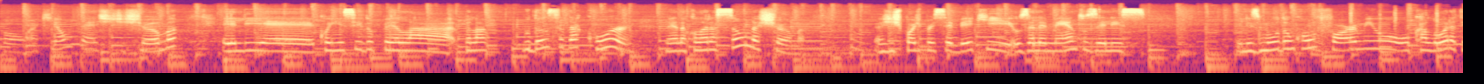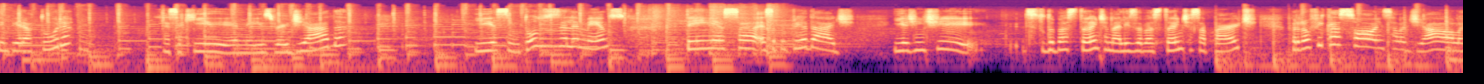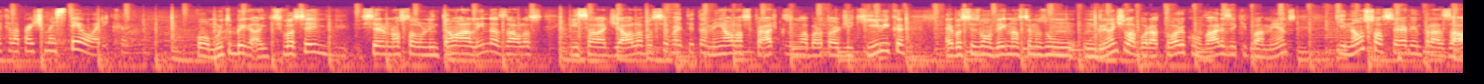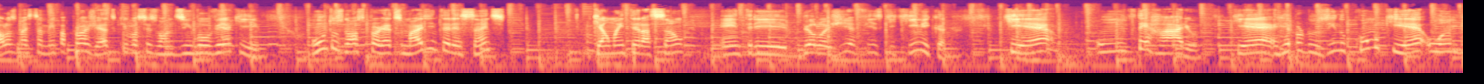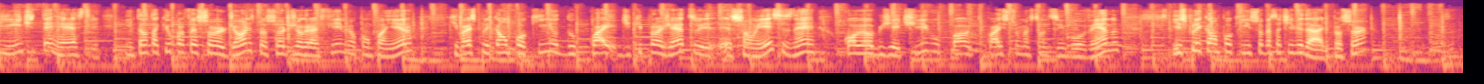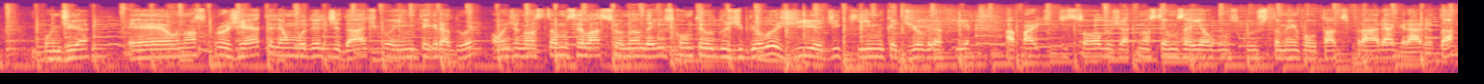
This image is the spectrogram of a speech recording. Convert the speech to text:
Bom, aqui é um teste de chama, ele é conhecido pela, pela mudança da cor, né, na coloração da chama. A gente pode perceber que os elementos, eles, eles mudam conforme o, o calor, a temperatura essa aqui é meio esverdeada. E assim, todos os elementos têm essa, essa propriedade. E a gente estuda bastante, analisa bastante essa parte, para não ficar só em sala de aula, aquela parte mais teórica. Pô, muito bem. Se você ser nosso aluno, então, além das aulas em sala de aula, você vai ter também aulas práticas no laboratório de química. Aí vocês vão ver que nós temos um, um grande laboratório com vários equipamentos que não só servem para as aulas, mas também para projetos que vocês vão desenvolver aqui. Um dos nossos projetos mais interessantes, que é uma interação entre biologia, física e química, que é um terrário, que é reproduzindo como que é o ambiente terrestre. Então tá aqui o professor Jones, professor de geografia, meu companheiro, que vai explicar um pouquinho do qual, de que projetos são esses, né? Qual é o objetivo, qual, quais turmas estão desenvolvendo e explicar um pouquinho sobre essa atividade. Professor? Bom dia. É, o nosso projeto ele é um modelo didático e integrador, onde nós estamos relacionando aí os conteúdos de biologia, de química, de geografia, a parte de solo, já que nós temos aí alguns cursos também voltados para a área agrária, tá?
